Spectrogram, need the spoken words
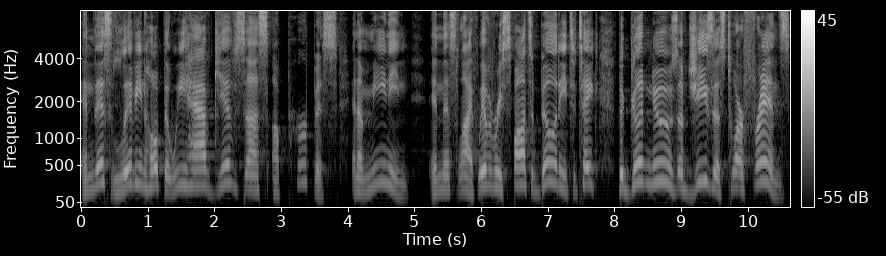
And this living hope that we have gives us a purpose and a meaning in this life. We have a responsibility to take the good news of Jesus to our friends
